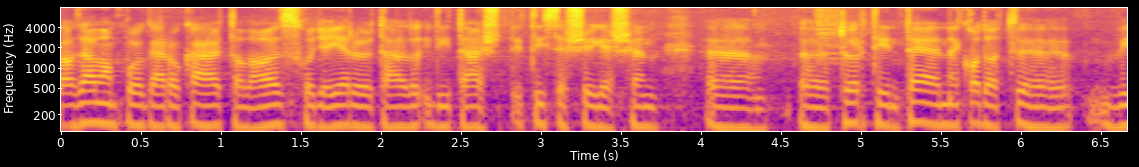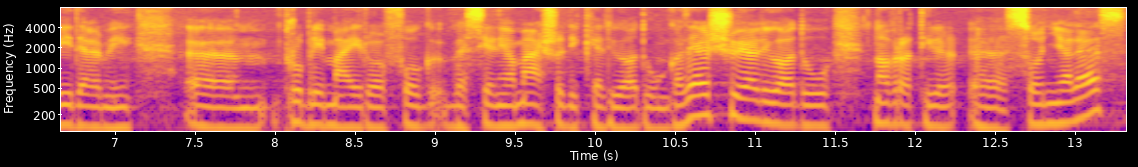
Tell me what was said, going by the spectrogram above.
az állampolgárok által az, hogy a jelöltállítás tisztességesen történt-e, ennek adatvédelmi problémáiról fog beszélni a második előadónk. Az első előadó Navratil Szonya lesz,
